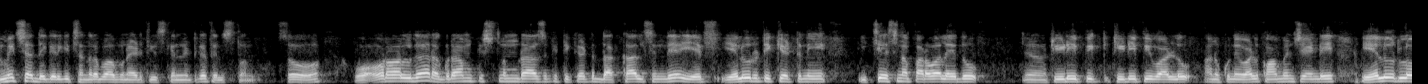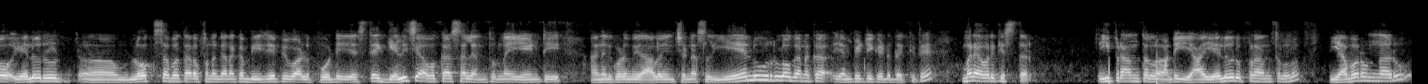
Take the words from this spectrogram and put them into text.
అమిత్ షా దగ్గరికి చంద్రబాబు నాయుడు తీసుకెళ్ళినట్టుగా తెలుస్తోంది. సో ఓవరాల్గా రఘురామ టికెట్ దక్కాల్సిందే. ఏ- ఏలూరు టికెట్ని ఇచ్చేసినా పర్వాలేదు. టీడీపీ టీడీపీ వాళ్ళు అనుకునే వాళ్ళు కామెంట్ చేయండి. ఏలూరులో ఏలూరు లోక్సభ తరఫున గనక బీజేపీ వాళ్ళు పోటీ చేస్తే గెలిచే అవకాశాలు ఎంత ఉన్నాయి ఏంటి అనేది కూడా మీరు ఆలోచించండి. అసలు ఏలూరులో గనక ఎంపీ టికెట్ దక్కితే మరి ఎవరికి ఇస్తారు? ఈ ప్రాంతంలో అంటే ఆ ఏలూరు ప్రాంతంలో ఎవరున్నారు?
